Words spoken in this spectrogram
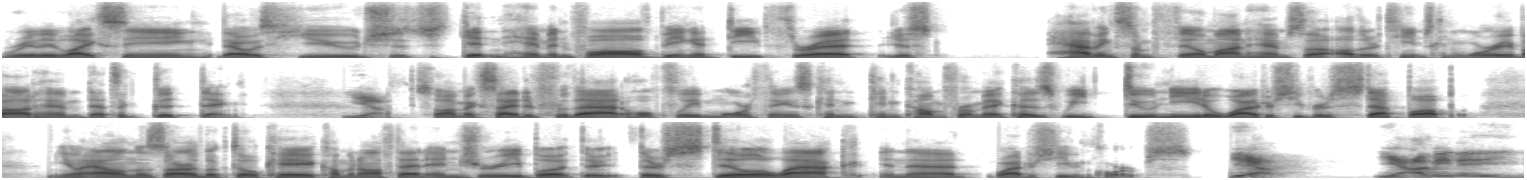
really like seeing. That was huge. Just, just getting him involved, being a deep threat, just having some film on him so that other teams can worry about him. That's a good thing. Yeah, So I'm excited for that. Hopefully, more things can can come from it because we do need a wide receiver to step up. You know, Allen Lazard looked okay coming off that injury, but there, there's still a lack in that wide receiving corpse. yeah, yeah. I mean, eh,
